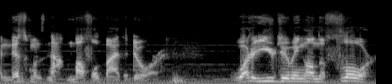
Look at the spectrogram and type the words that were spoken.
and this one's not muffled by the door. What are you doing on the floor?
